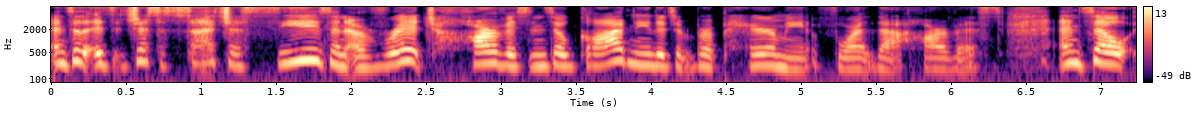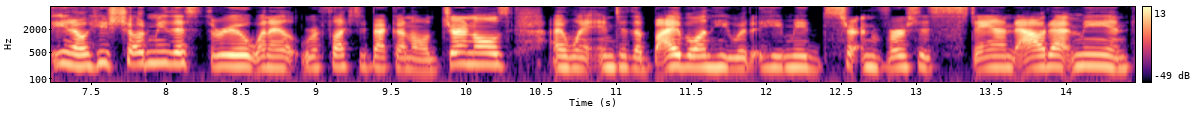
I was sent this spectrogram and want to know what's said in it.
And so it's just such a season of rich harvest. And so God needed to prepare me for that harvest. And so, you know, He showed me this through when I reflected back on old journals. I went into the Bible and he would he made certain verses stand out at me and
